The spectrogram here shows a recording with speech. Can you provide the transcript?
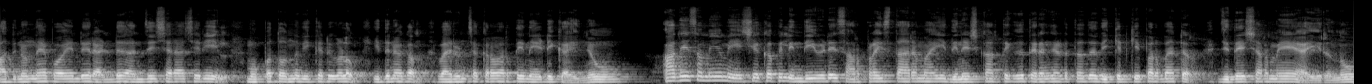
പതിനൊന്ന് പോയിന്റ് രണ്ട് അഞ്ച് ശരാശരിയിൽ മുപ്പത്തൊന്ന് വിക്കറ്റുകളും ഇതിനകം വരുൺ ചക്രവർത്തി നേടിക്കഴിഞ്ഞു. അതേസമയം ഏഷ്യ കപ്പിൽ ഇന്ത്യയുടെ സർപ്രൈസ് താരമായി ദിനേശ് കാർത്തിക് തിരഞ്ഞെടുത്തത് വിക്കറ്റ് കീപ്പർ ബാറ്റർ ജിതേഷ് ശർമ്മയെ ആയിരുന്നു.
